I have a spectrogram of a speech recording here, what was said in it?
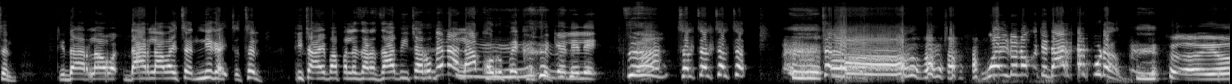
चल ती दार लावा दार लावायचं निघायचं. चल तिच्या आई बापाला जरा जा विचारू दे ना लाखो रुपये खर्च केलेले. हा? चल चल चल चल. चल वळडू नको ते दार कर पुढं. अयो.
